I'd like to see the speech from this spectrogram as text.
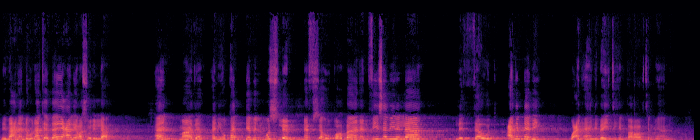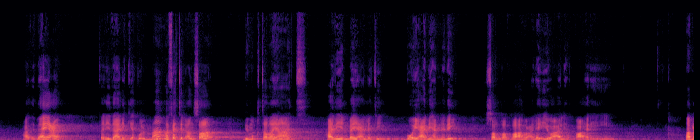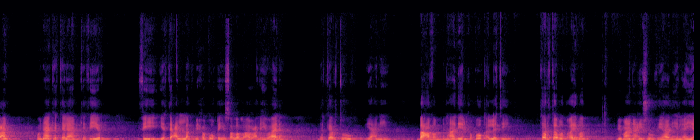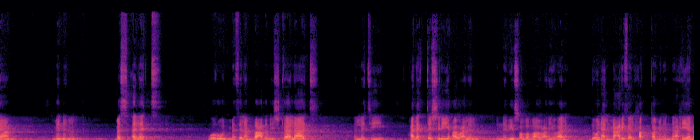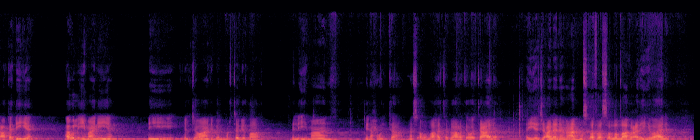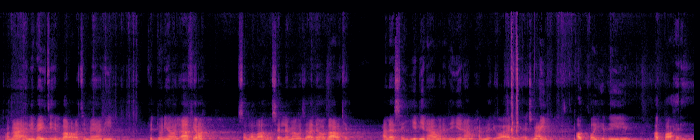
بمعنى أن هناك بيعة لرسول الله. أن ماذا؟ أن يقدم المسلم نفسه قربانا في سبيل الله للذود عن النبي وعن أهل بيته البررة الميامين. هذا بيعة. فلذلك يقول ما وفت الأنصار بمقتضيات هذه البيعة التي بويع بها النبي صلى الله عليه وآله الطاهرين. طبعا هناك كلام كثير في يتعلق بحقوقه صلى الله عليه وآله. ذكرت يعني بعضا من هذه الحقوق التي ترتبط أيضا بما نعيشه في هذه الأيام من مسألة ورود مثلا بعض الإشكالات التي على التشريع أو على النبي صلى الله عليه وآله دون المعرفة الحقه من الناحية العقدية أو الإيمانية بالجوانب المرتبطة بالإيمان بنحو تام. نسأل الله تبارك وتعالى أن يجعلنا مع المصطفى صلى الله عليه وآله ومع أهل بيته البررة الميامين في الدنيا والآخرة وصلى الله وسلم وزاد وبارك على سيدنا ونبينا محمد وآله أجمعين الطيبين الطاهرين.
